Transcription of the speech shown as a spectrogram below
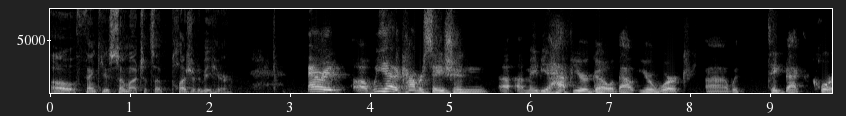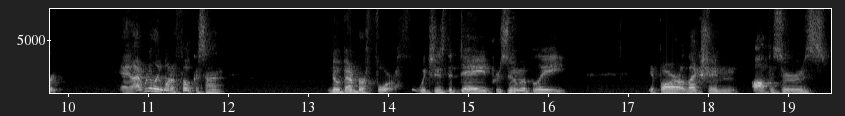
Oh, thank you so much. It's a pleasure to be here. Aaron, uh, we had a conversation uh, uh, maybe a half year ago about your work uh, with Take Back the Court, and I really want to focus on November 4th, which is the day, presumably, if our election officers,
